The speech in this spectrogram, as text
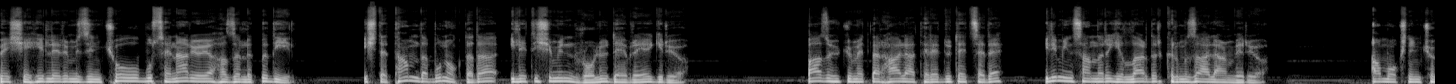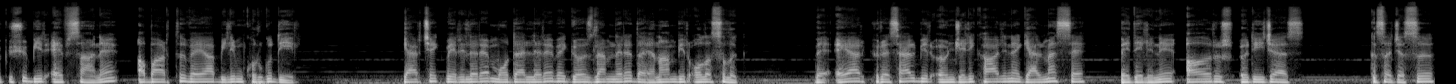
ve şehirlerimizin çoğu bu senaryoya hazırlıklı değil. İşte tam da bu noktada iletişimin rolü devreye giriyor. Bazı hükümetler hala tereddüt etse de bilim insanları yıllardır kırmızı alarm veriyor. Amokş'un çöküşü bir efsane, abartı veya bilim kurgu değil. Gerçek verilere, modellere ve gözlemlere dayanan bir olasılık ve eğer küresel bir öncelik haline gelmezse bedelini ağır ödeyeceğiz. Kısacası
